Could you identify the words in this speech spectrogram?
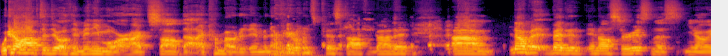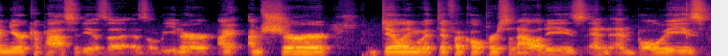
we don't have to deal with him anymore. I've solved that. I promoted him and everyone's pissed off about it. Um, no, but but in, in all seriousness, you know, in your capacity as a as a leader, I, I'm sure dealing with difficult personalities and and bullies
